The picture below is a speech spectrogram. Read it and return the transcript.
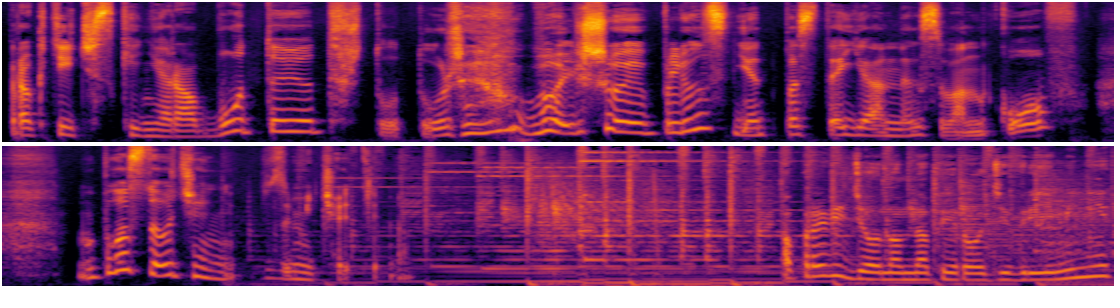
практически не работают, что тоже большой плюс, нет постоянных звонков. Ну, просто очень замечательно. О проведенном на природе времени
